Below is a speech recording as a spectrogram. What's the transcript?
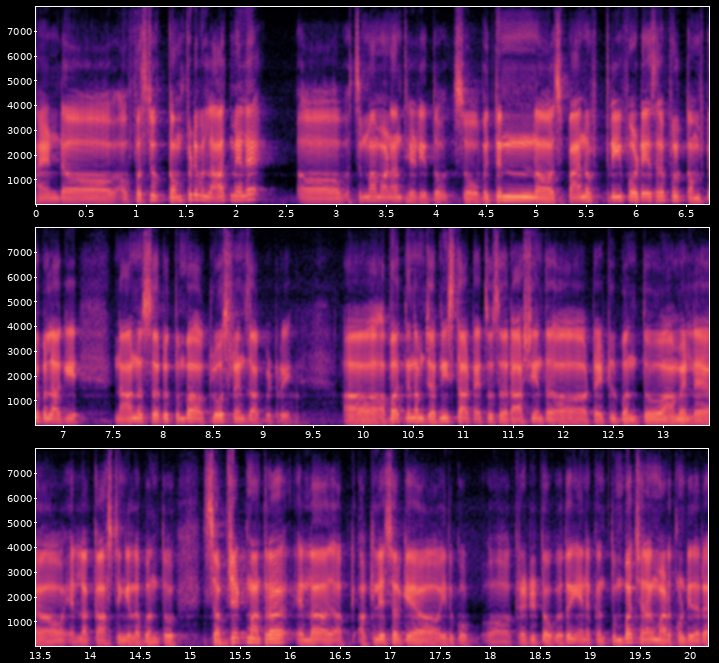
ಆ್ಯಂಡ್ ಫಸ್ಟು ಕಂಫರ್ಟೇಬಲ್ ಆದಮೇಲೆ ಸಿನಿಮಾ ಮಾಡೋಣ ಅಂತ ಹೇಳಿದ್ದು. So within span of three four ಡೇಸಲ್ಲಿ ಫುಲ್ ಕಂಫರ್ಟಬಲ್ ಆಗಿ ನಾನು ಸರ್ ತುಂಬ ಕ್ಲೋಸ್ ಫ್ರೆಂಡ್ಸ್ ಆಗಿಬಿಟ್ರಿ. ಅವತ್ತಿನ ನಮ್ಮ ಜರ್ನಿ ಸ್ಟಾರ್ಟ್ ಆಯಿತು. ಸರ್ ರಾಶಿ ಅಂತ ಟೈಟಲ್ ಬಂತು. ಆಮೇಲೆ ಎಲ್ಲ ಕಾಸ್ಟಿಂಗ್ ಎಲ್ಲ ಬಂತು. ಸಬ್ಜೆಕ್ಟ್ ಮಾತ್ರ ಎಲ್ಲ ಅಖ್- ಅಖಿಲೇಶ್ ಅವ್ರಿಗೆ ಇದಕ್ಕೆ ಕ್ರೆಡಿಟ್ ಹೋಗೋದು. ಏನಕ್ಕಂತ ತುಂಬ ಚೆನ್ನಾಗಿ ಮಾಡ್ಕೊಂಡಿದ್ದಾರೆ.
